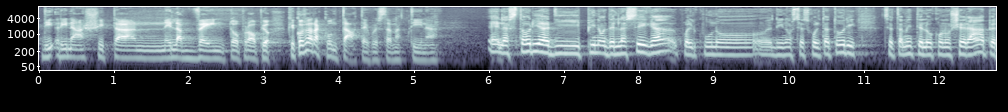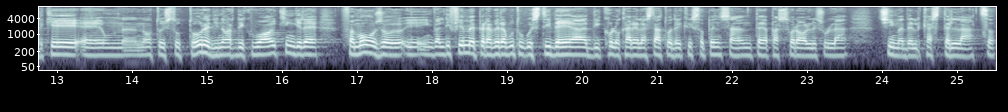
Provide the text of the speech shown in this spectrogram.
di rinascita nell'avvento proprio. Che cosa raccontate questa mattina? È la storia di Pino della Sega, qualcuno dei nostri ascoltatori certamente lo conoscerà perché è un noto istruttore di Nordic Walking ed è famoso in Val di Fiemme per aver avuto quest'idea di collocare la statua del Cristo pensante a Passorolli sulla cima del Castellazzo.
